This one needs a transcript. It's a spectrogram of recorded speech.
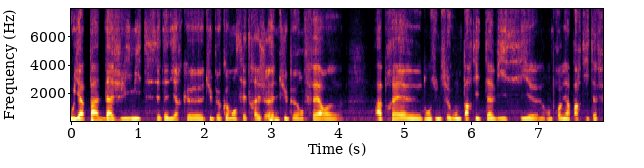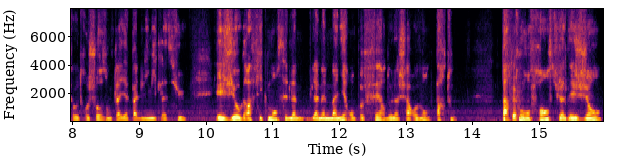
où il n'y a pas d'âge limite. C'est-à-dire que tu peux commencer très jeune, tu peux en faire après, euh, dans une seconde partie de ta vie, si euh, en première partie, tu as fait autre chose. Donc là, il n'y a pas de limite là-dessus. Et géographiquement, c'est de, la même manière, on peut faire de l'achat-revente partout. Partout en France, tu as des gens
